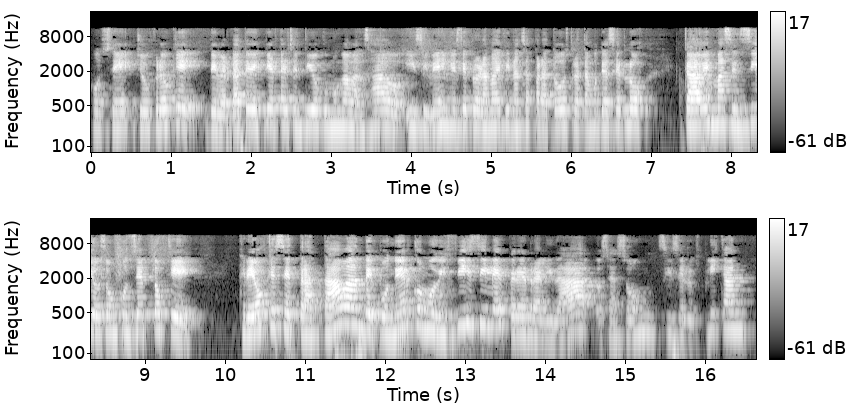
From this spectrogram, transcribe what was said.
José, yo creo que de verdad te despierta el sentido común avanzado y si ves en este programa de Finanzas para Todos, tratamos de hacerlo cada vez más sencillo. Son conceptos que creo que se trataban de poner como difíciles, pero en realidad, o sea, son, si se lo explican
